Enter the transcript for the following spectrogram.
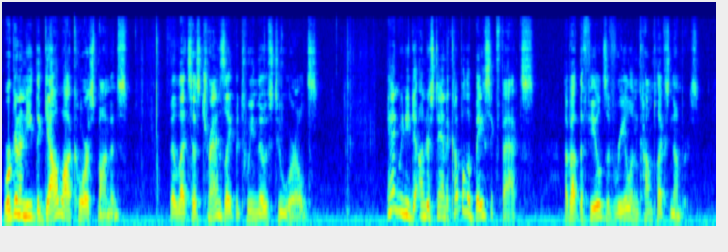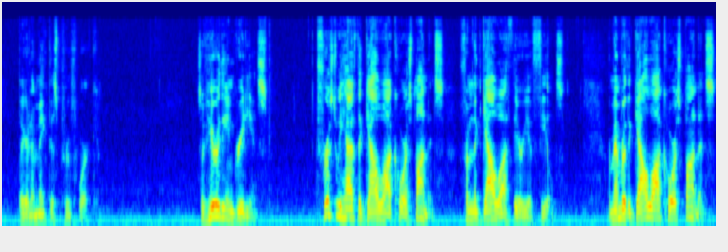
We're going to need the Galois correspondence that lets us translate between those two worlds. And we need to understand a couple of basic facts about the fields of real and complex numbers. They're going to make this proof work. So here are the ingredients. First we have the Galois correspondence from the Galois theory of fields. Remember the Galois correspondence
